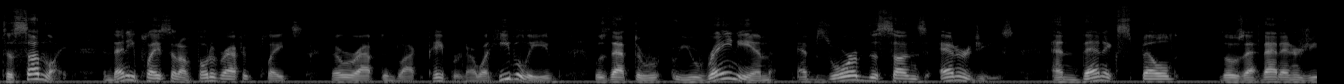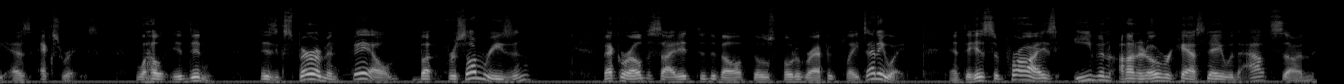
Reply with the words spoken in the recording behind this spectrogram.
to sunlight, and then he placed it on photographic plates that were wrapped in black paper. Now, what he believed was that the uranium absorbed the sun's energies and then expelled those that energy as X-rays. Well, it didn't. His experiment failed, but for some reason, Becquerel decided to develop those photographic plates anyway. And to his surprise, even on an overcast day without sun,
